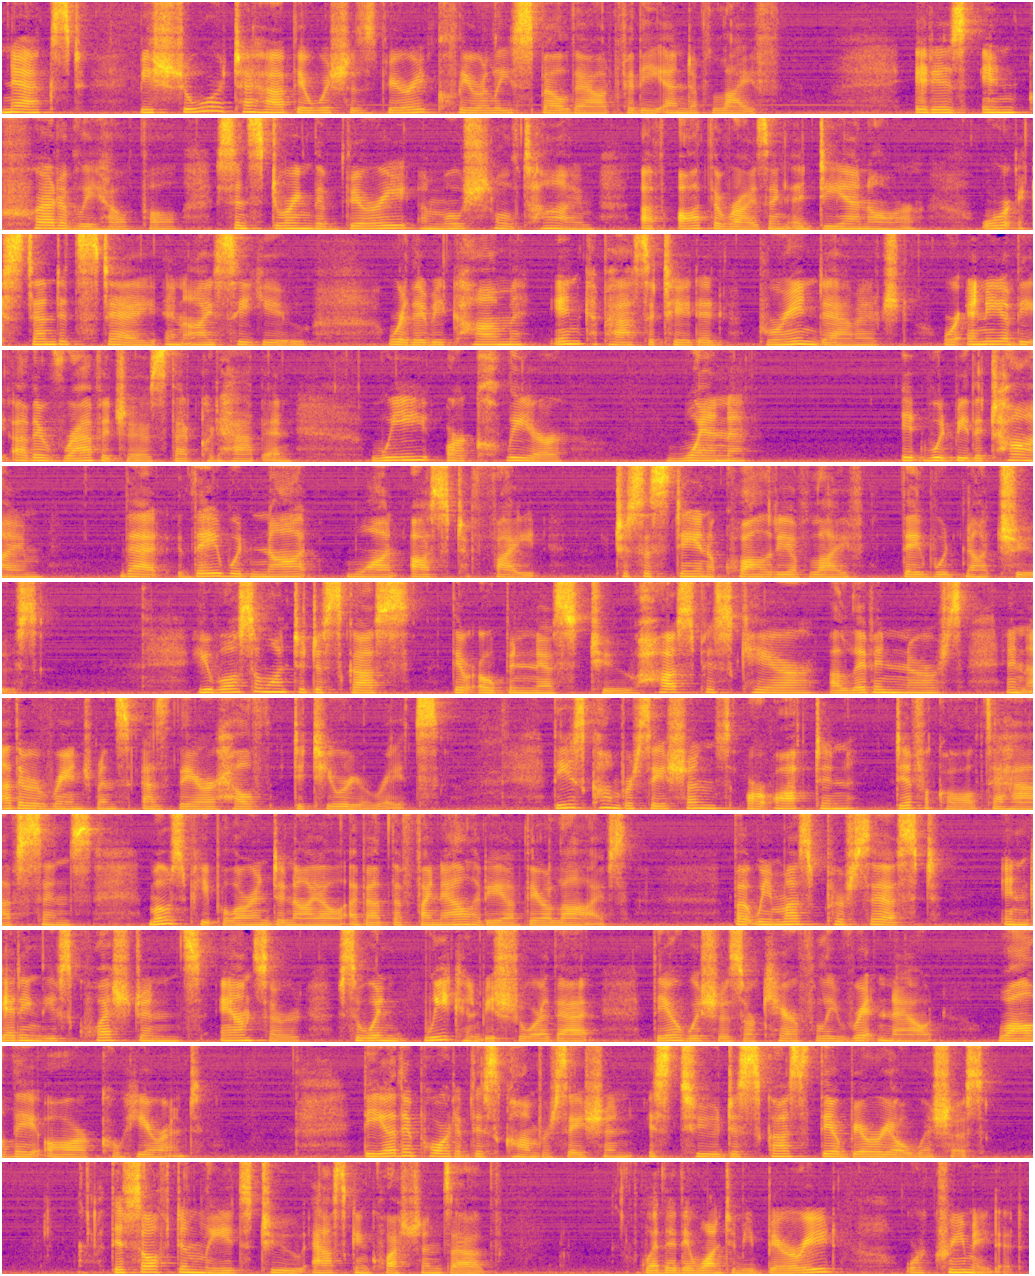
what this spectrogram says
Next, be sure to have their wishes very clearly spelled out for the end of life. It is incredibly helpful since during the very emotional time of authorizing a DNR or extended stay in ICU, where they become incapacitated, brain damaged, or any of the other ravages that could happen, we are clear when it would be the time that they would not want us to fight to sustain a quality of life they would not choose. You also want to discuss their openness to hospice care, a live in nurse, and other arrangements as their health deteriorates. These conversations are often difficult to have since most people are in denial about the finality of their lives. But we must persist in getting these questions answered so when we can be sure that their wishes are carefully written out while they are coherent. The other part of this conversation is to discuss their burial wishes. This often leads to asking questions of whether they want to be buried or cremated.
